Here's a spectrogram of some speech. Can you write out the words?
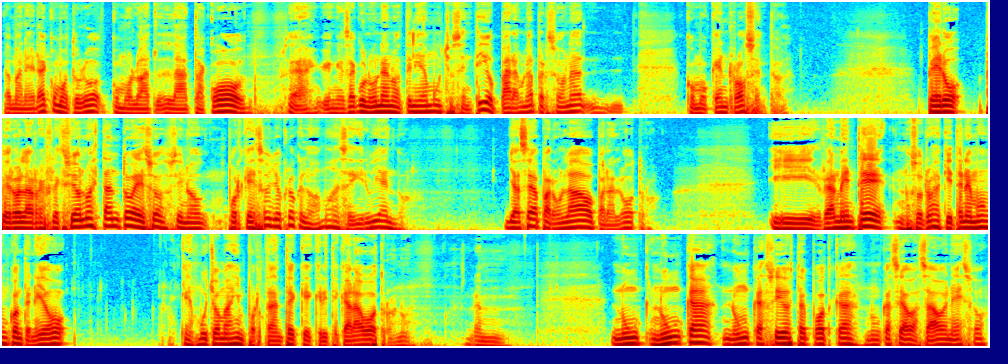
la manera como tú lo, como lo la atacó, o sea, en esa columna no tenía mucho sentido para una persona como Ken Rosenthal. Pero, pero la reflexión no es tanto eso, sino porque eso yo creo que lo vamos a seguir viendo, ya sea para un lado o para el otro. Y realmente nosotros aquí tenemos un contenido que es mucho más importante que criticar a otros, ¿no? Em, nunca, nunca ha sido este podcast, nunca se ha basado en eso.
